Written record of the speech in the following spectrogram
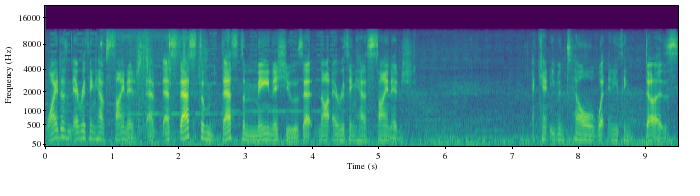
Why doesn't everything have signage? That, that's- that's the- that's the main issue, is that not everything has signage. Can't even tell what anything does.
